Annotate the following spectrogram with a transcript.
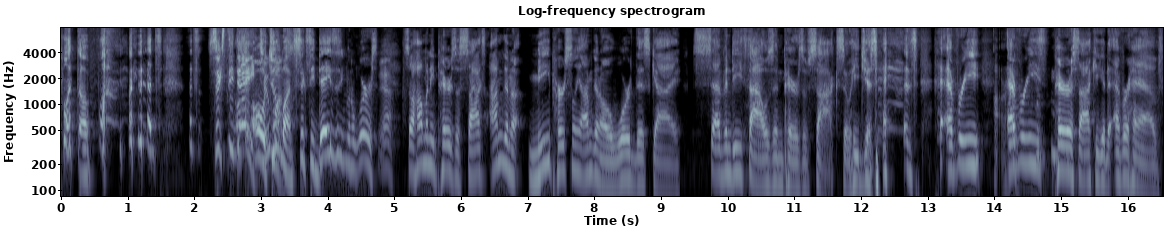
What the fuck? that's that's 60 days. Oh, two months. Sixty days is even worse. Yeah. So how many pairs of socks? I'm gonna me personally, I'm gonna award this guy seventy thousand pairs of socks. So he just has every right. every pair of sock he could ever have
